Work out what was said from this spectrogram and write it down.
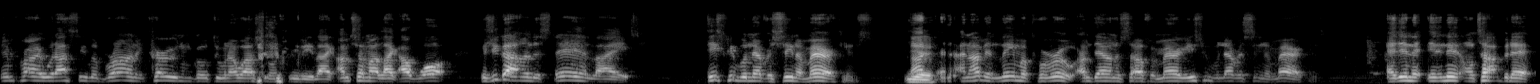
than probably what I see LeBron and Curry them go through when I watch them on TV. Like I'm talking about like I walk because you gotta understand like these people never seen Americans. Yeah. I'm- and, and I'm in Lima, Peru. I'm down in South America. These people never seen Americans. And then and then on top of that,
